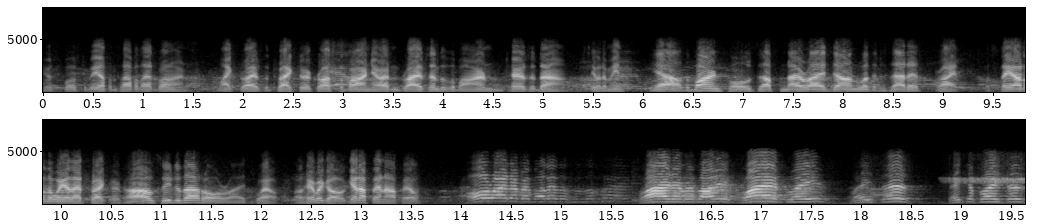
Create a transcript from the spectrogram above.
You're supposed to be up on top of that barn. Mike drives the tractor across the barnyard and drives into the barn and tears it down. See what I mean? Yeah, the barn folds up and I ride down with it. Is that it? Right. But stay out of the way of that tractor. I'll see to that, all right. Well, well, here we go. Get up there now, Phil. All right, everybody. This is. Quiet, everybody. Quiet, please. Places. Take your places.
